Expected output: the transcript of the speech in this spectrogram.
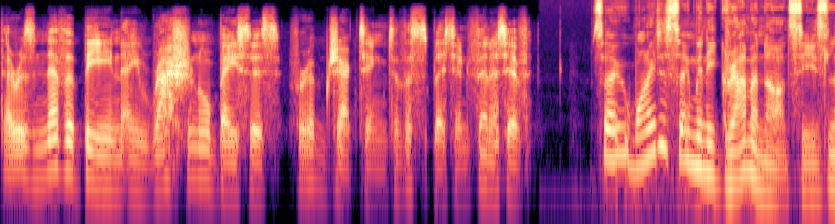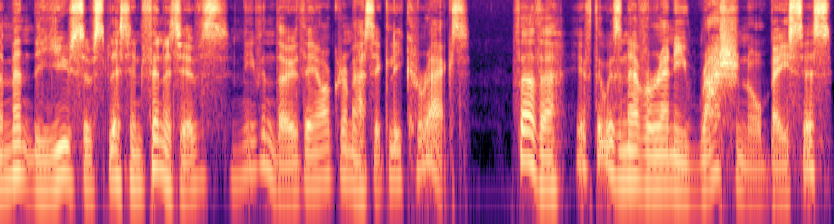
there has never been a rational basis for objecting to the split infinitive. So, why do so many grammar Nazis lament the use of split infinitives, even though they are grammatically correct? Further, if there was never any rational basis,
